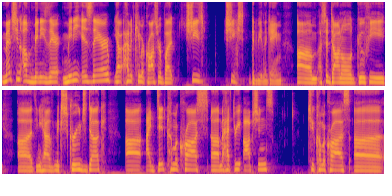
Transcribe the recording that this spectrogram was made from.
mention of Minnie's there. Minnie is there. Yeah, I haven't came across her, but she's she's gonna be in the game. Um, I said Donald, Goofy. Uh, then you have McScrooge Duck. Uh, I did come across. Um, I had three options to come across uh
